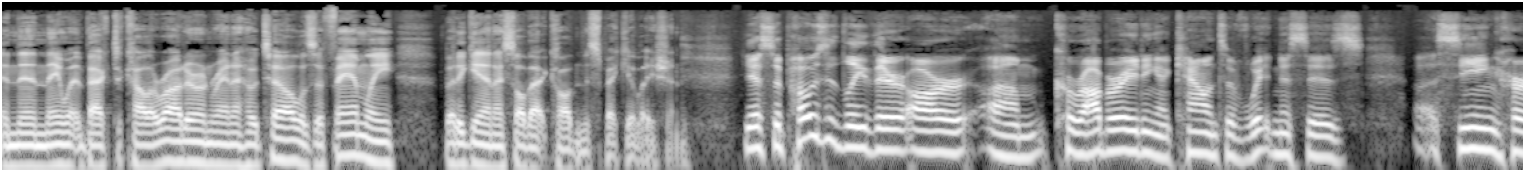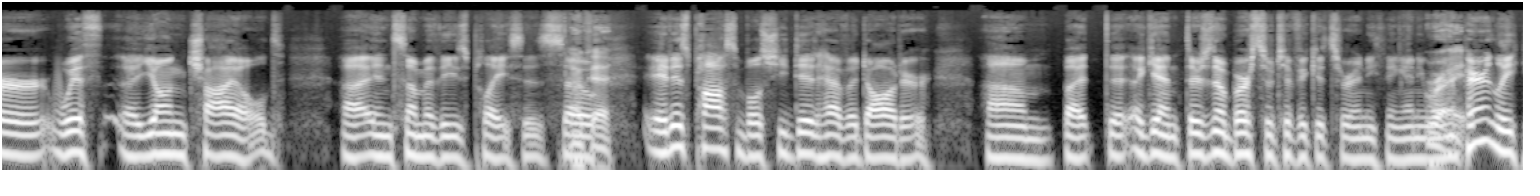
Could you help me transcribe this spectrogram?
And then they went back to Colorado and ran a hotel as a family. But again, I saw that called into speculation. Yeah, supposedly there are um, corroborating accounts of witnesses uh, seeing her with a young child uh, in some of these places. So Okay. it is possible she did have a daughter. Um, but the, again, there's no birth certificates or anything anywhere. Right. apparently,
